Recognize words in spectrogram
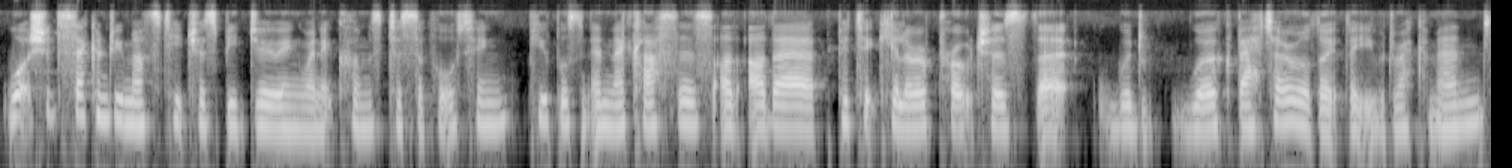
what should secondary maths teachers be doing when it comes to supporting pupils in their classes? Are, are there particular approaches that would work better or that, that you would recommend?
